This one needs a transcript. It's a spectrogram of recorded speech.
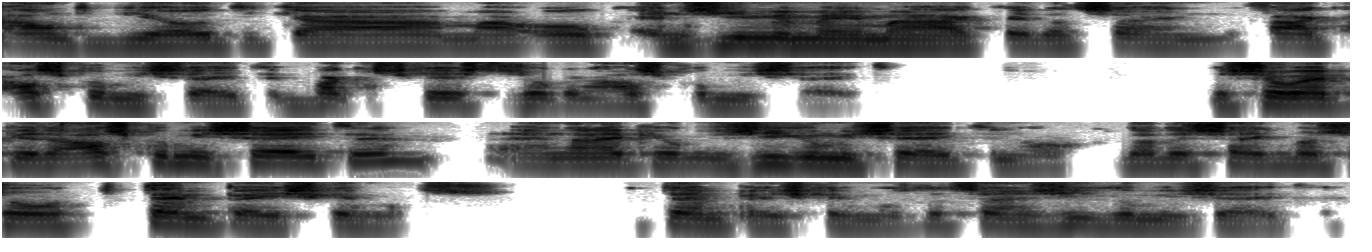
antibiotica, maar ook enzymen mee maken. Dat zijn vaak ascomyceten. Bakkersgist is ook een ascomycet. Dus zo heb je de ascomyceten en dan heb je ook de zygomyceten nog. Dat is zeg maar zo tempeh-schimmels. Dat zijn zygomyceten.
